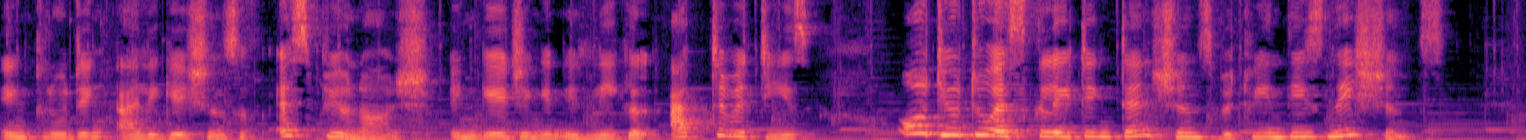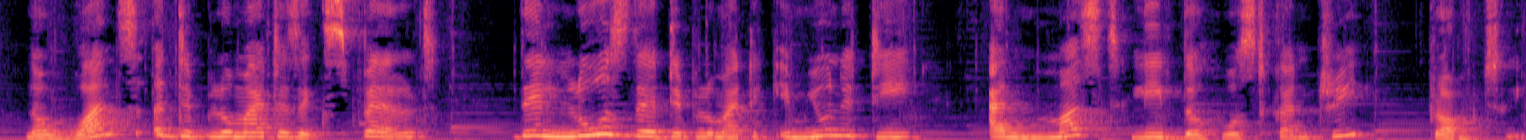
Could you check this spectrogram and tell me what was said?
including allegations of espionage, engaging in illegal activities, or due to escalating tensions between these nations. Now, once a diplomat is expelled, they lose their diplomatic immunity and must leave the host country promptly.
